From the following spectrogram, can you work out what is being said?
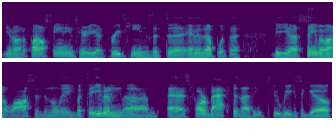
you know in the final standings here, you had three teams that ended up with the the same amount of losses in the league. But even as far back as I think two weeks ago,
